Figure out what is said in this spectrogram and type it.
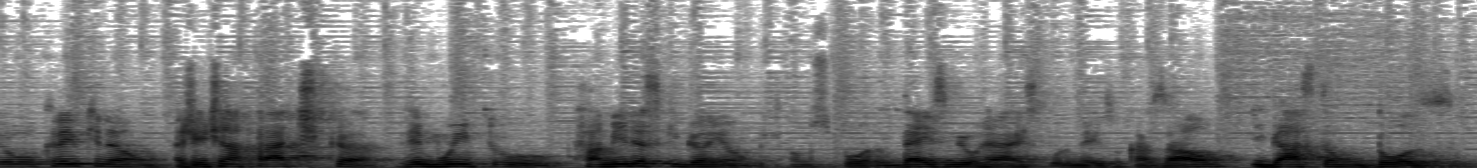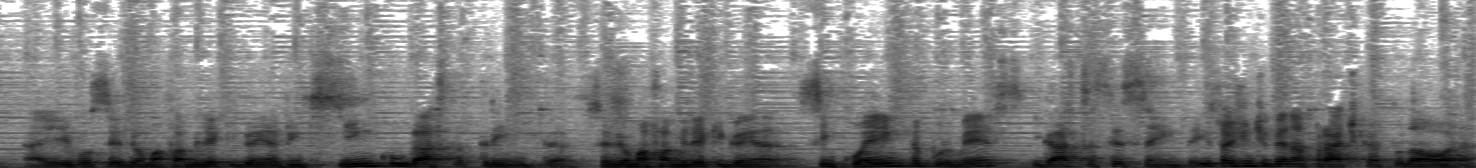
Eu creio que não. A gente, na prática, vê muito famílias que ganham, vamos supor, 10 mil reais por mês o casal e gastam 12 Aí você vê uma família que ganha 25, gasta 30. Você vê uma família que ganha 50 por mês e gasta 60. Isso a gente vê na prática toda hora.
